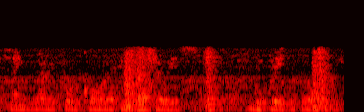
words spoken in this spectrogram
I think very poor quality batteries depleted already.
